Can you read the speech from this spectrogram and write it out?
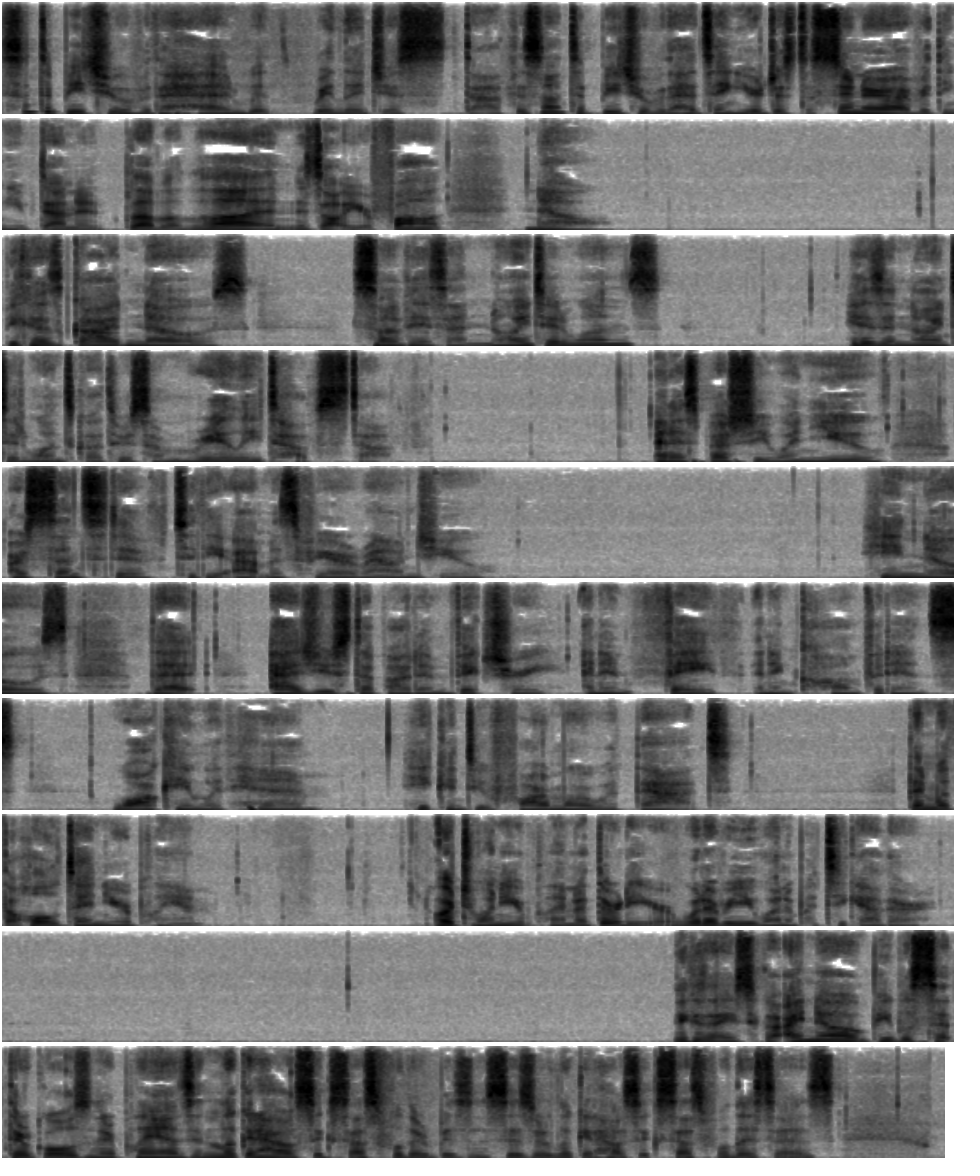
It's not to beat you over the head with religious stuff. It's not to beat you over the head saying you're just a sinner, everything you've done is blah, blah, blah, and it's all your fault. No. Because God knows some of His anointed ones, His anointed ones go through some really tough stuff. And especially when you are sensitive to the atmosphere around you. He knows that as you step out in victory and in faith and in confidence, walking with Him, He can do far more with that than with a whole 10 year plan or 20 year plan or 30 year, whatever you want to put together. Because I used to go, I know people set their goals and their plans and look at how successful their business is or look at how successful this is.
